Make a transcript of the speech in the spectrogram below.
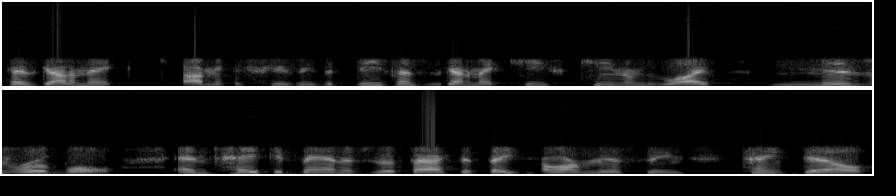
has got to make. I mean, excuse me, the defense has got to make Keith Keenum's life miserable and take advantage of the fact that they are missing Tank Dell,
